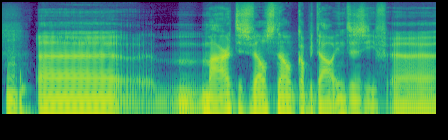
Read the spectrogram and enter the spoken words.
Hm. Maar het is wel snel kapitaalintensief. Eh,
